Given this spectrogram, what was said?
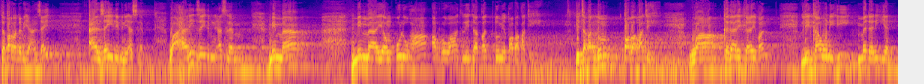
تفرد به عن زيد عن زيد بن أسلم. وأحاديث زيد بن أسلم مما مما ينقلها الرواة لتقدم طبقته لتقدم طبقته. وكذلك أيضا لكونه مدنيا.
